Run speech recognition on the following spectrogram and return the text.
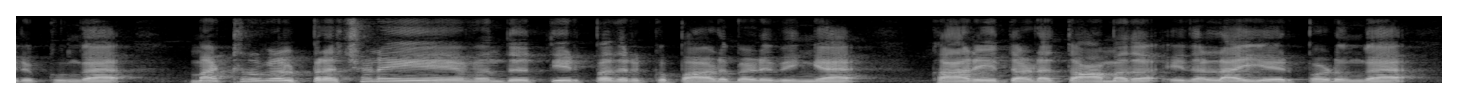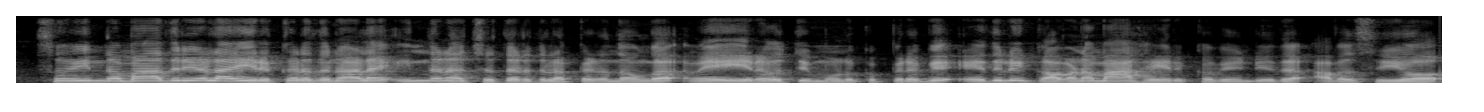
இருக்குங்க. மற்றவர்கள் பிரச்சனையை வந்து தீர்ப்பதற்கு பாடுபடுவீங்க. காரியத்தோட தாமதம் இதெல்லாம் ஏற்படுங்க. ஸோ இந்த மாதிரியெல்லாம் இருக்கிறதுனால இந்த நட்சத்திரத்தில் பிறந்தவங்க மே இருபத்தி மூணுக்கு பிறகு எதிலும் கவனமாக இருக்க வேண்டியது அவசியம்.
